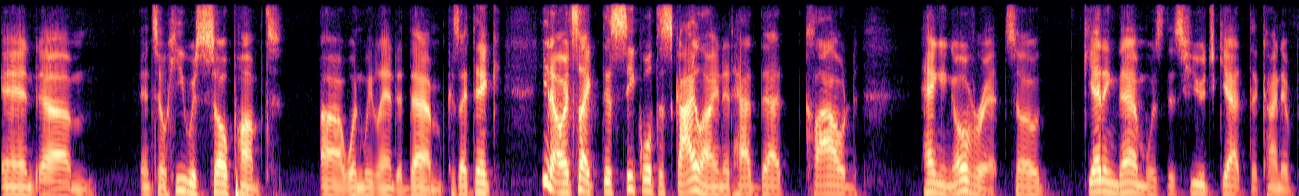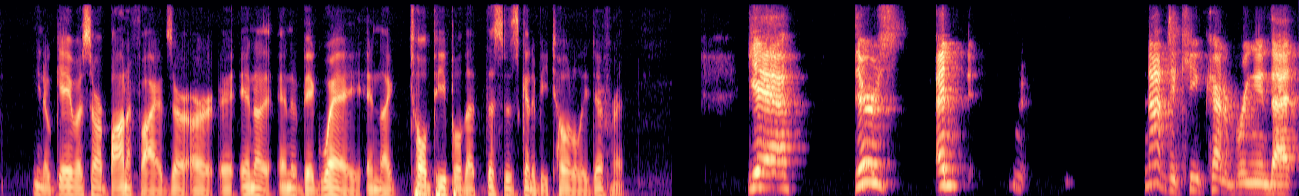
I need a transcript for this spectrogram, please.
and um, and so he was so pumped uh, when we landed them because I think you know, it's like this sequel to Skyline. It had that cloud hanging over it. So getting them was this huge get that kind of you know gave us our bona fides or, or in a in a big way and like told people that this is going to be totally different. Yeah, there's and not to keep kind of bringing that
